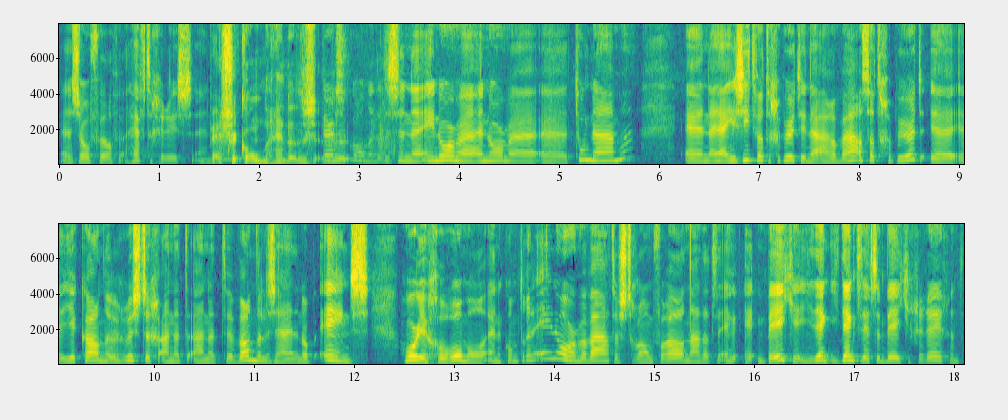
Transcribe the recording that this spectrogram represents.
uh, zoveel veel heftiger is. En, per seconde, hè? Dat is, per seconde. Dat is een enorme, enorme toename. En nou ja, je ziet wat er gebeurt in de Arawa. Als dat gebeurt, uh, je kan rustig aan het, aan het eh, wandelen zijn. En opeens hoor je gerommel en dan komt er een enorme waterstroom. Vooral nadat het een beetje, je denkt, je denkt het heeft een beetje geregend.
